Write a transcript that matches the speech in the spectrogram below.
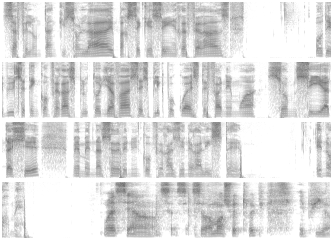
ça fait longtemps qu'ils sont là et parce que c'est une référence. Au début, c'était une conférence plutôt Java, ça explique pourquoi Stéphane et moi sommes si attachés, mais maintenant c'est devenu une conférence généraliste énorme. Ouais, c'est un, c'est vraiment un chouette truc. Et puis, euh,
